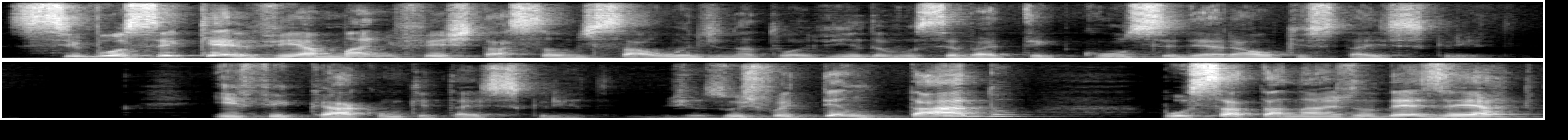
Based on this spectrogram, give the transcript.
Se você quer ver a manifestação de saúde na tua vida, você vai ter que considerar o que está escrito e ficar com o que está escrito. Jesus foi tentado por Satanás no deserto.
